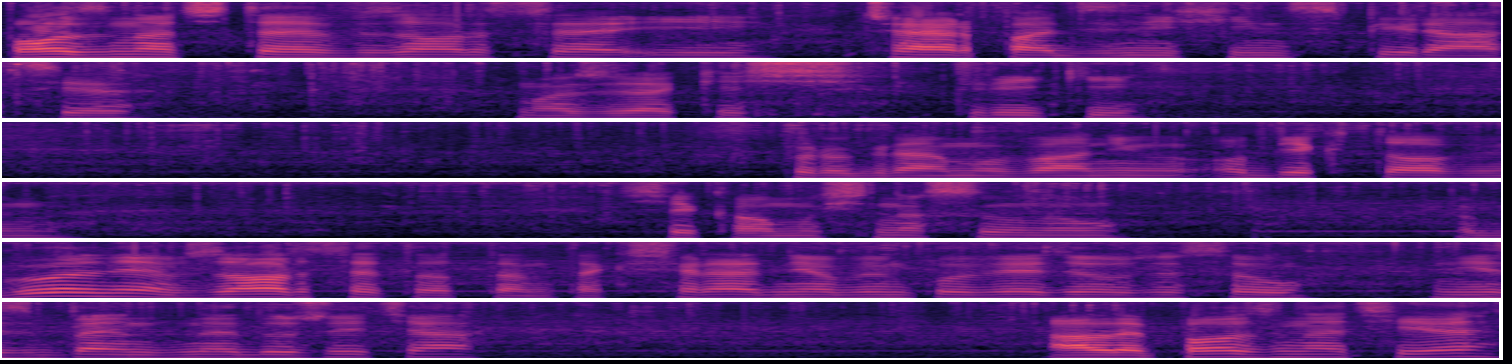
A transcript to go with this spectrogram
poznać te wzorce i czerpać z nich inspiracje. Może jakieś triki w programowaniu obiektowym się komuś nasuną. Ogólnie wzorce to tam tak średnio bym powiedział, że są niezbędne do życia. ale poznać je,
